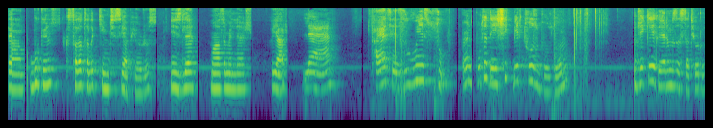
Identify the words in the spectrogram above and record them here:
Selam. Bugün salatalık kimçisi yapıyoruz. İzle. Malzemeler. Hıyar. Leğen. Kaya tezi ve su. Ön- Burada değişik bir tuz buldum. Önceki hıyarımızı ıslatıyoruz.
